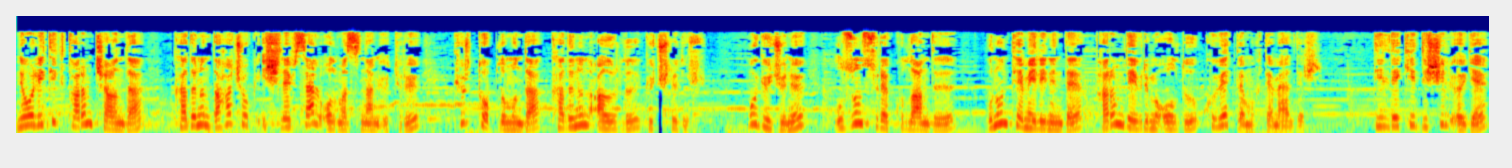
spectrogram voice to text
Neolitik tarım çağında kadının daha çok işlevsel olmasından ötürü Kürt toplumunda kadının ağırlığı güçlüdür. Bu gücünü uzun süre kullandığı, bunun temelinin de tarım devrimi olduğu kuvvetle muhtemeldir. Dildeki dişil öge,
